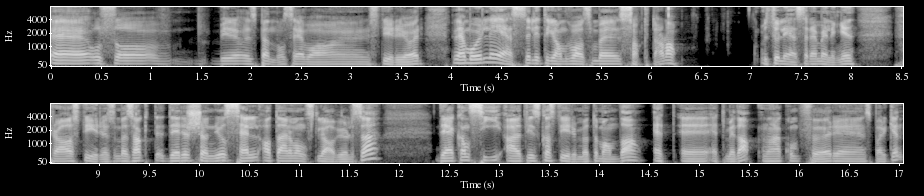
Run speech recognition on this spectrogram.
Eh, og så blir spennende å se hva styret gjør. Men jeg må jo lese litt grann hva som ble sagt der, da. Hvis du leser den meldingen fra styret som ble sagt. Dere skjønner jo selv at det er en vanskelig avgjørelse. Det jeg kan si, er at vi skal styremøte mandag et, eh, ettermiddag. Den her kom før eh, sparken.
